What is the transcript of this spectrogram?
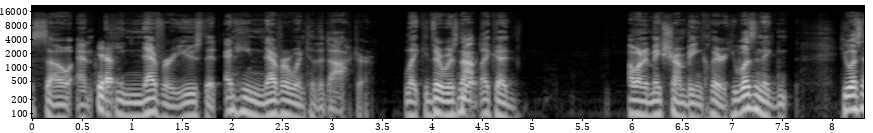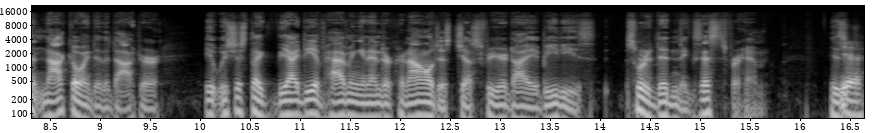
so and Yeah. he never used it and he never went to the doctor like there was not like a i want to make sure i'm being clear he wasn't he wasn't not going to the doctor it was just like the idea of having an endocrinologist just for your diabetes sort of didn't exist for him his Yeah,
